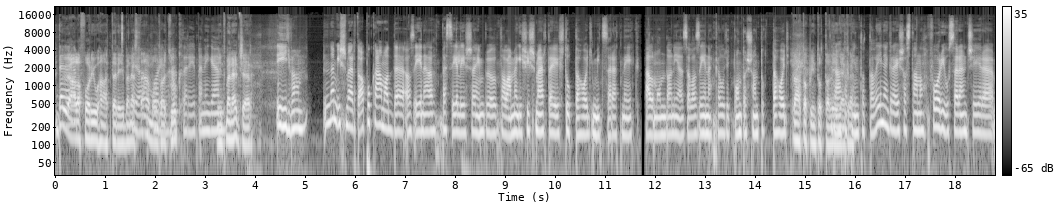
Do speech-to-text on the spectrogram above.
De... Ő áll a forjú hátterében, ezt elmondhatjuk. Hátterében, igen. Mint menedzser. Így van. Nem ismerte apukámat, de az én elbeszéléseimből talán meg is ismerte, és tudta, hogy mit szeretnék elmondani ezzel az énekkel, úgyhogy pontosan tudta, hogy... Rátapintott a lényegre. Rátapintott a lényegre, és aztán a forjú szerencsére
